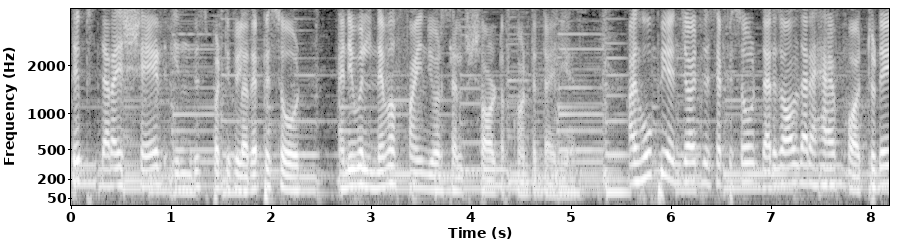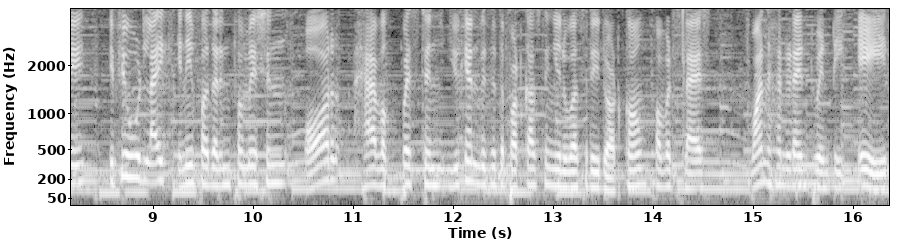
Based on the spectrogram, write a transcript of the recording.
tips that I shared in this particular episode, and you will never find yourself short of content ideas. I hope you enjoyed this episode. That is all that I have for today. If you would like any further information or have a question, you can visit the podcastinguniversity.com forward slash 128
